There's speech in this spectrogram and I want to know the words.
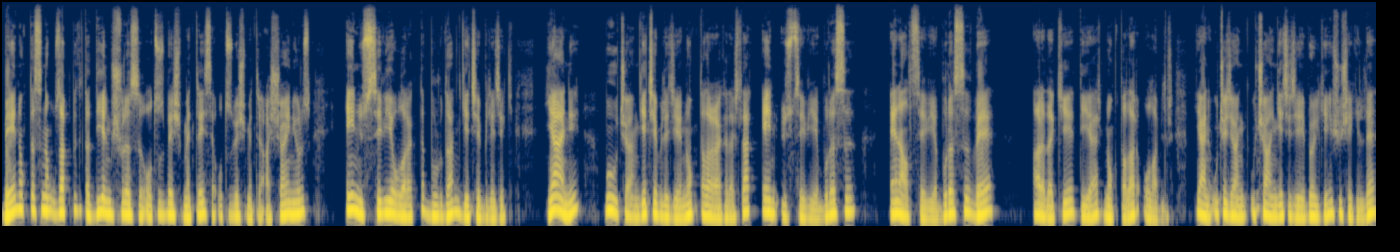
B noktasına uzaklık da diyelim şurası 35 metre ise 35 metre aşağı iniyoruz. En üst seviye olarak da buradan geçebilecek. Yani bu uçağın geçebileceği noktalar arkadaşlar en üst seviye burası, en alt seviye burası ve aradaki diğer noktalar olabilir. Yani uçacağın, uçağın geçeceği bölgeyi şu şekilde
